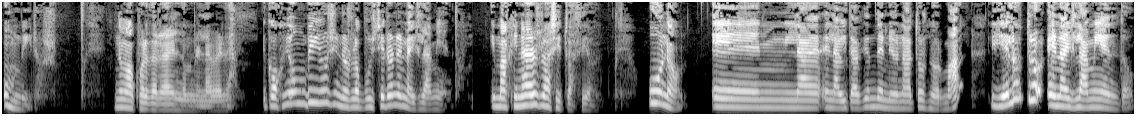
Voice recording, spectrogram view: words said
un virus. No me acuerdo ahora el nombre, la verdad. Cogió un virus y nos lo pusieron en aislamiento. Imaginaros la situación. Uno en la, en la habitación de neonatos normal y el otro en aislamiento.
